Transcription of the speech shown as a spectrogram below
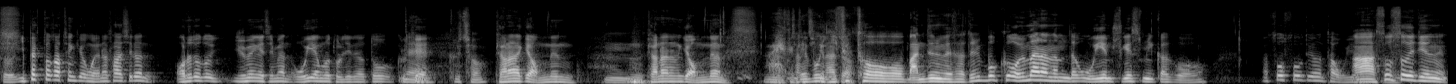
그 이펙터 같은 경우에는 사실은 어느 정도 유명해지면 OEM으로 돌리려도 그렇게 네, 그렇죠. 변하게 없는 음. 음, 변하는 게 없는 음, 아, 근데 뭐 하죠. 이펙터 만드는 회사들 뭐 그거 얼마나 남다고 OEM 주겠습니까, 그거? 아, 소스 오디오는 다 OEM. 아, 소스 오디오는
